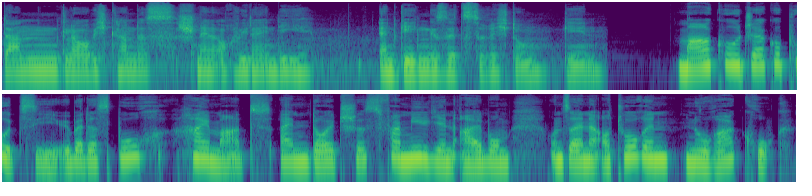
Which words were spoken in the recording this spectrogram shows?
dann glaube ich, kann das schnell auch wieder in die entgegengesetzte Richtung gehen. Marco Giacopuzzi über das Buch Heimat, ein deutsches Familienalbum und seine Autorin Nora Krug.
